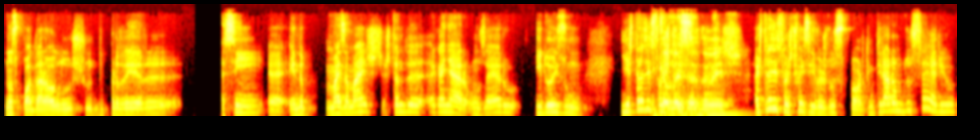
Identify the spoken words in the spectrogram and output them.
não se pode dar ao luxo de perder assim, uh, ainda mais a mais, estando a ganhar 1-0 e 2-1. E as transições, Aquele 2 a defensivas- 2. as transições defensivas do Sporting tiraram-me do sério.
